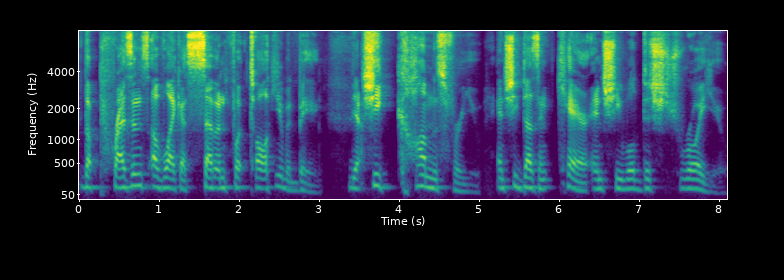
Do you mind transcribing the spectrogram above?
the presence of like a seven foot tall human being. Yeah, She comes for you and she doesn't care and she will destroy you.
